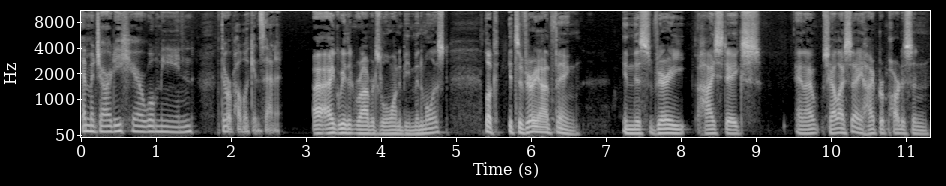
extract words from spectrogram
and majority here will mean the republican senate I agree that Roberts will want to be minimalist. Look, it's a very odd thing in this very high stakes and I shall I say hyper partisan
